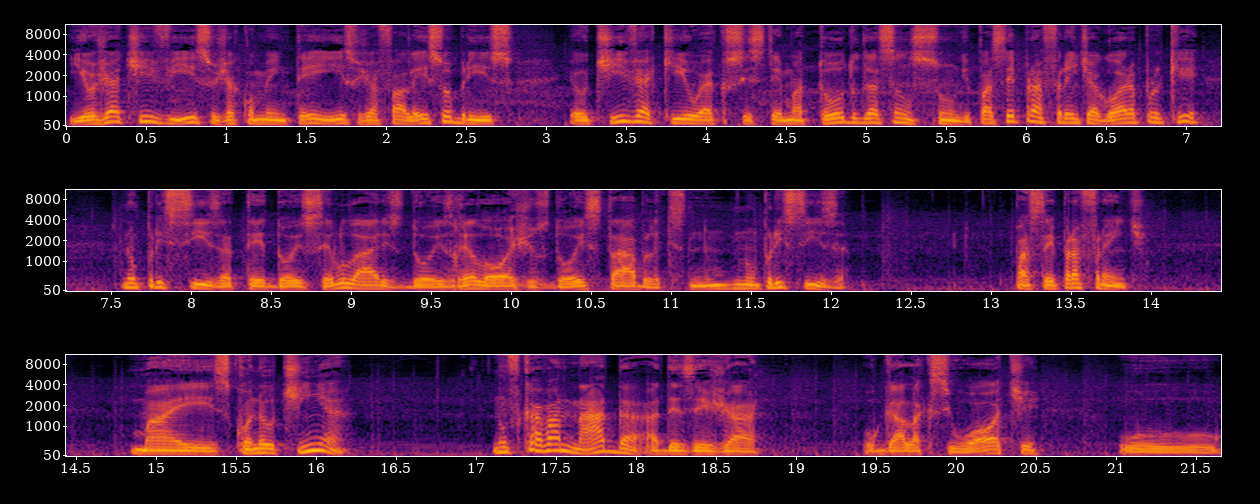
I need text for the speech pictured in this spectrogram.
E eu já tive isso, já comentei isso, já falei sobre isso. Eu tive aqui o ecossistema todo da Samsung. Passei para frente agora porque não precisa ter dois celulares, dois relógios, dois tablets, não, não precisa. Passei para frente. Mas quando eu tinha, não ficava nada a desejar. O Galaxy Watch, o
